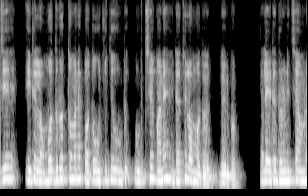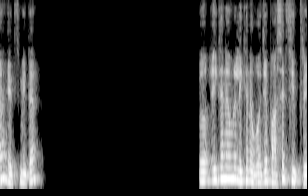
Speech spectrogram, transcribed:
যে এটা লম্ব দূরত্ব মানে কত উঁচুতে উঠ- উঠছে মানে এটা হচ্ছে লম্ব দৈর্ঘ্য। তাহলে এটা ধরে নিচ্ছি আমরা এক্স মিটার। তো এইখানে আমরা লিখে নেব যে পাশের চিত্রে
